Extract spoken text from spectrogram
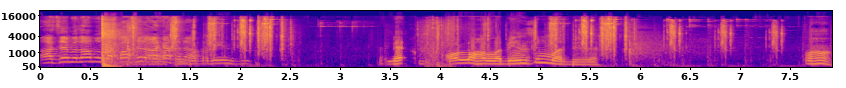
Acemi lan bunlar. Basın arkasına. Burada benzin. Ne? Allah Allah benzin var bizde. Aha.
